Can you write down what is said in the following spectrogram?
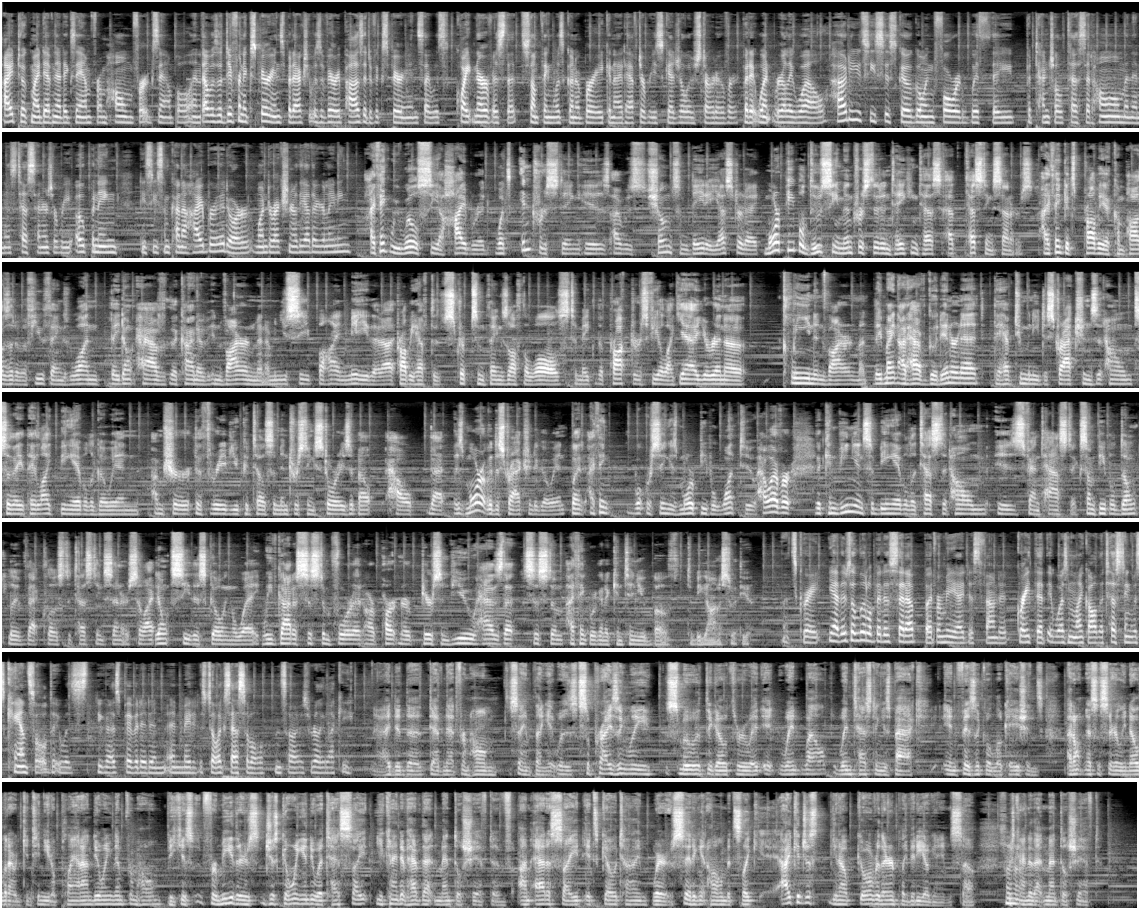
I took my DevNet exam from home, for example, and that was a different experience, but actually it was a very positive experience. I was quite nervous that something was going to break and I'd have to reschedule or start over, but it went really well. How do you see Cisco going forward with the potential tests at home and then as test centers are reopening? Do you see some kind of hybrid or one direction or the other you're leaning? I think we will see a hybrid. What's interesting is I was shown some data yesterday. More people do seem interested in taking tests at testing centers. I think it's probably a composite of a few things. One, they don't have the kind of environment. I mean, you see behind me that I probably have to strip some things off the walls to make the proctors feel like, yeah, you're in a clean environment. They might not have good internet, they have too many distractions at home, so they, they like being able to go in. I'm sure the three of you could tell some interesting stories about how that is more of a distraction to go in, but I think what we're seeing is more people want to. However, the convenience of being able to test at home is fantastic. Some people don't live that close to testing centers, so I don't see this going away. We've got a system for it. Our partner Pearson VUE has that system. I think we're going to continue both, to be honest with you. That's great. Yeah, there's a little bit of setup, but for me, I just found it great that it wasn't like all the testing was canceled. It was, you guys pivoted and, and made it still accessible. And so I was really lucky. I did the DevNet from home, same thing. It was surprisingly smooth to go through. It, it went well. When testing is back in physical locations, I don't necessarily know that I would continue to plan on doing them from home because for me, there's just going into a test site, you kind of have that mental shift of I'm at a site, it's go time, where sitting at home, it's like I could just, you know, go over there and play video games. So there's hmm. kind of that mental shift.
